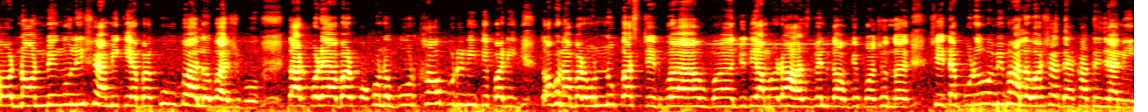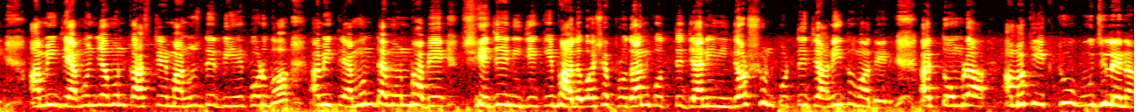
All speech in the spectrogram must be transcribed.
আবার নন বেঙ্গলি স্বামীকে আবার খুব ভালোবাসবো। তারপরে আবার কখনো বোরখাও পরে নিতে পারি, তখন আবার অন্য কাস্টের যদি আমার হাজব্যান্ড কাউকে পছন্দ হয়, সেটা পরেও আমি ভালোবাসা দেখাতে জানি। আমি যেমন যেমন কাস্টের মানুষদের বিয়ে করব, আমি তেমন তেমনভাবে সেজে নিজেকে ভালোবাসা প্রদান করতে জানি, নিদর্শন করতে জানি তোমাদের। আর তোমরা আমাকে একটু বুঝলে না।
